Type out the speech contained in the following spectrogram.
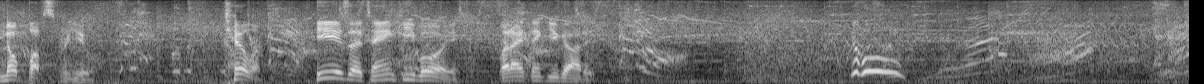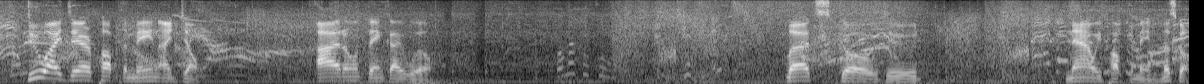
No buffs for you. Kill him. He is a tanky boy, but I think you got it. Do I dare pop the main? I don't. I don't think I will. Let's go, dude. Now we pop the main. Let's go.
